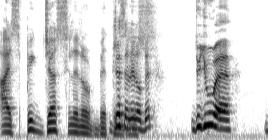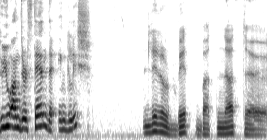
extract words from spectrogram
I speak just a little bit. Just a little bit. Do you, uh, do you understand the English? Little bit, but not uh,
